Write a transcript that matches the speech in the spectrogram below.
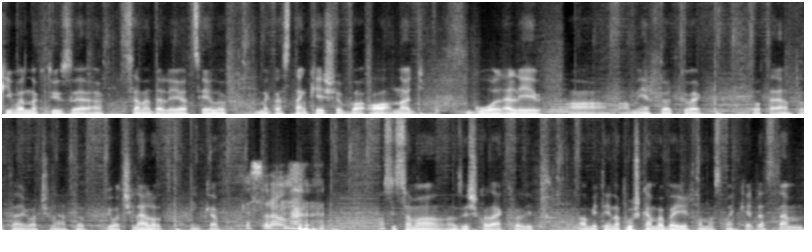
ki vannak tűzve a szemed elé a célok, meg aztán később a, a nagy gól elé a, a mérföldkövek. Totál, totál jól csináltad. Jól csinálod inkább. Köszönöm. Azt hiszem a, az iskolákról itt, amit én a puskámba beírtam, azt megkérdeztem.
